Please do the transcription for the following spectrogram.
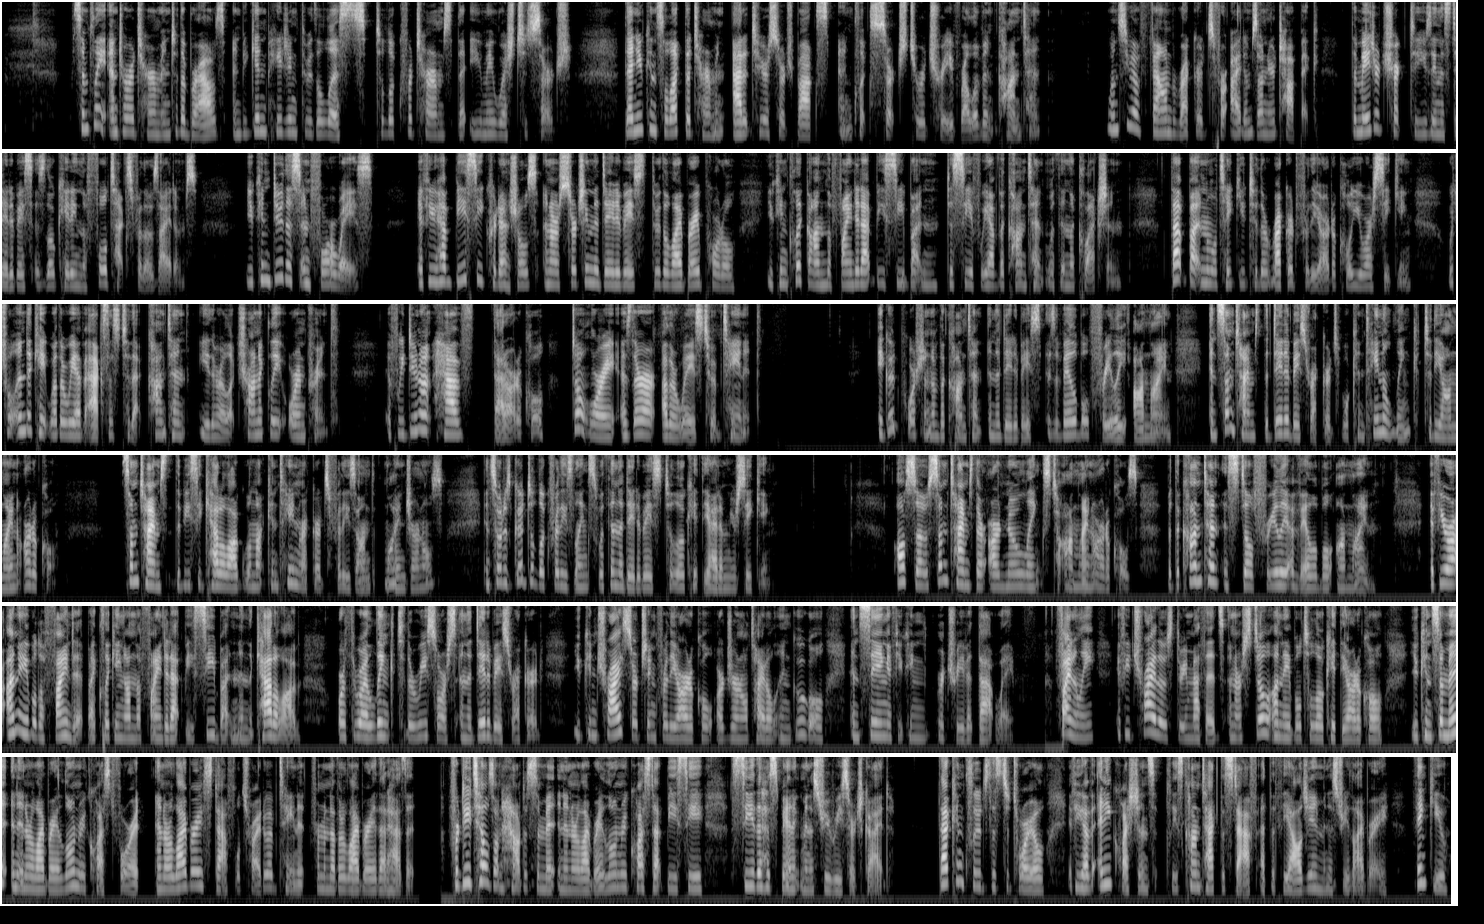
Simply enter a term into the browse and begin paging through the lists to look for terms that you may wish to search. Then you can select the term and add it to your search box and click Search to retrieve relevant content. Once you have found records for items on your topic, the major trick to using this database is locating the full text for those items. You can do this in four ways. If you have BC credentials and are searching the database through the library portal, you can click on the Find It at BC button to see if we have the content within the collection. That button will take you to the record for the article you are seeking, which will indicate whether we have access to that content either electronically or in print. If we do not have that article, don't worry as there are other ways to obtain it. A good portion of the content in the database is available freely online, and sometimes the database records will contain a link to the online article. Sometimes the BC catalog will not contain records for these online journals, and so it is good to look for these links within the database to locate the item you're seeking. Also, sometimes there are no links to online articles, but the content is still freely available online. If you are unable to find it by clicking on the Find It at BC button in the catalog or through a link to the resource in the database record, you can try searching for the article or journal title in Google and seeing if you can retrieve it that way. Finally, if you try those three methods and are still unable to locate the article, you can submit an interlibrary loan request for it and our library staff will try to obtain it from another library that has it. For details on how to submit an interlibrary loan request at BC, see the Hispanic Ministry Research Guide. That concludes this tutorial. If you have any questions, please contact the staff at the Theology and Ministry Library. Thank you.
